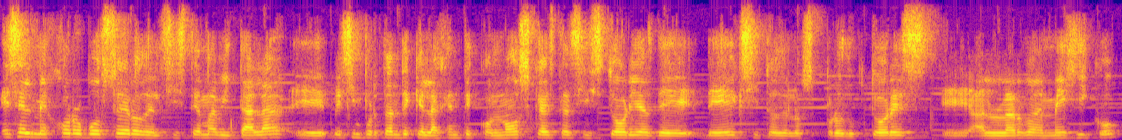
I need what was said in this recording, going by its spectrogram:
es el mejor vocero del sistema Vitala. Eh, es importante que la gente conozca estas historias de, éxito de los productores eh, a lo largo de México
